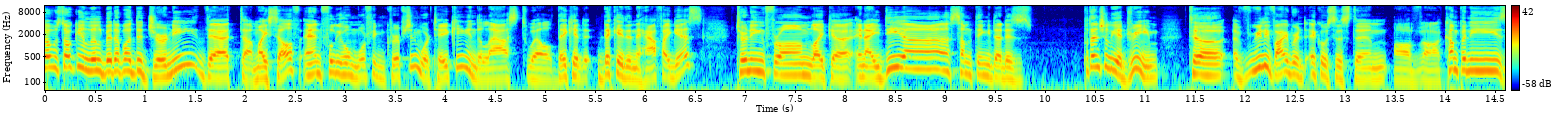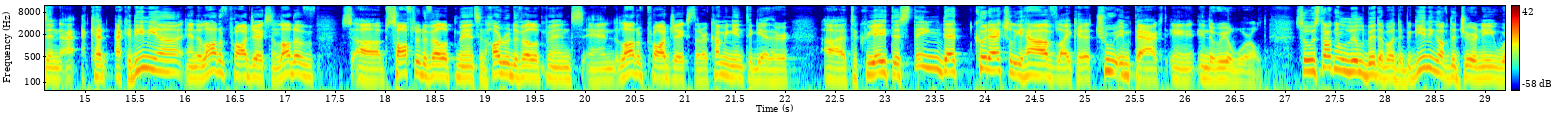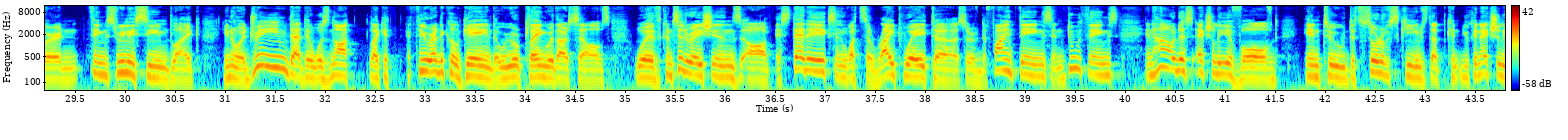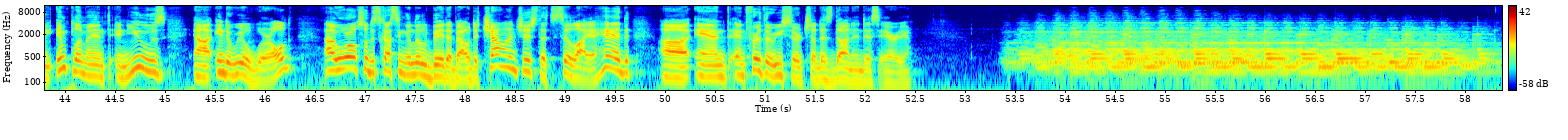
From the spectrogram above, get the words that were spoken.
So I was talking a little bit about the journey that uh, myself and fully homomorphic encryption were taking in the last, well, decade, decade and a half, I guess, turning from like a, an idea, something that is potentially a dream, to a really vibrant ecosystem of uh, companies and acad academia and a lot of projects and a lot of uh, software developments and hardware developments and a lot of projects that are coming in together uh, to create this thing that could actually have like a true impact in, in the real world. So I was talking a little bit about the beginning of the journey where things really seemed like, you know, a dream, that it was not like a, a theoretical game that we were playing with ourselves with considerations of aesthetics and what's the right way to sort of define things and do things and how this actually evolved evolved into the sort of schemes that can, you can actually implement and use uh, in the real world. Uh, we're also discussing a little bit about the challenges that still lie ahead uh, and, and further research that is done in this area.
